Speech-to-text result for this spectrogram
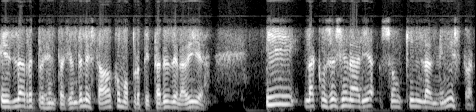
es la representación del Estado como propietarios de la vía y la concesionaria son quienes la administran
